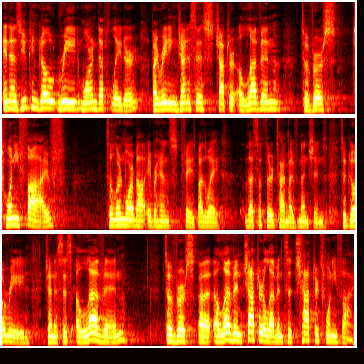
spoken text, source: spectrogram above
and as you can go read more in depth later by reading Genesis chapter 11 to verse 25 to learn more about Abraham's faith. By the way, that's the third time I've mentioned to go read Genesis 11 to verse uh, 11, chapter 11 to chapter 25.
